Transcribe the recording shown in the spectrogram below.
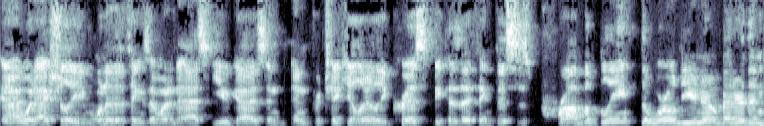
and I would actually, one of the things I wanted to ask you guys, and, and particularly Chris, because I think this is probably the world you know better than,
